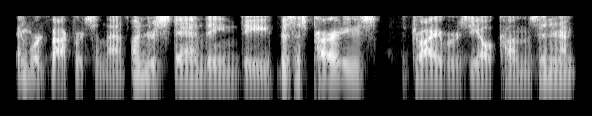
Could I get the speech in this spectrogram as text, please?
and work backwards from that, understanding the business priorities, the drivers, the outcomes, and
